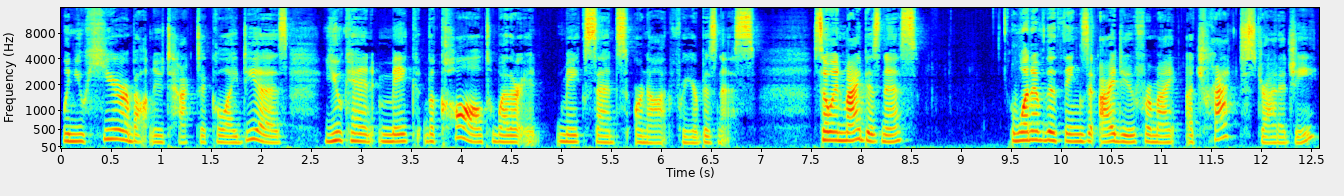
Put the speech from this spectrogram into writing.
When you hear about new tactical ideas, you can make the call to whether it makes sense or not for your business. So in my business, one of the things that I do for my attract strategy,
